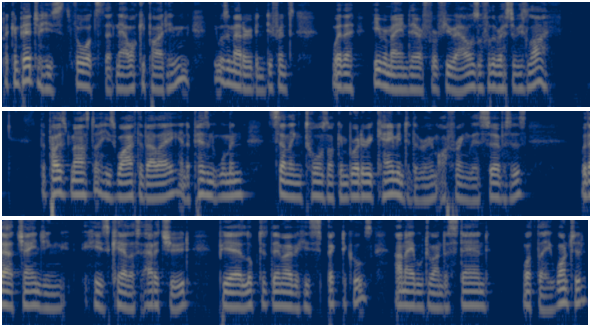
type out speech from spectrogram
but compared to his thoughts that now occupied him, it was a matter of indifference whether he remained there for a few hours or for the rest of his life. The postmaster, his wife, the valet, and a peasant woman selling Torzhok embroidery came into the room offering their services. Without changing his careless attitude, Pierre looked at them over his spectacles, unable to understand what they wanted,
